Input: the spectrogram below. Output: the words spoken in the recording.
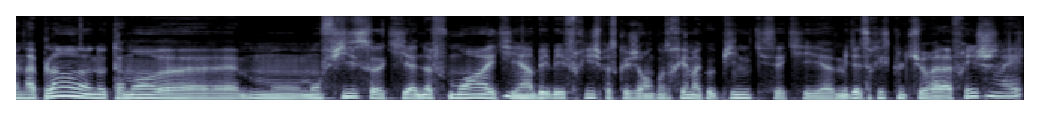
y en a plein, notamment mon, mon fils qui a 9 mois et qui est Mhm. un bébé friche parce que j'ai rencontré ma copine qui, c'est- qui est médiatrice culturelle à friche. Ouais,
